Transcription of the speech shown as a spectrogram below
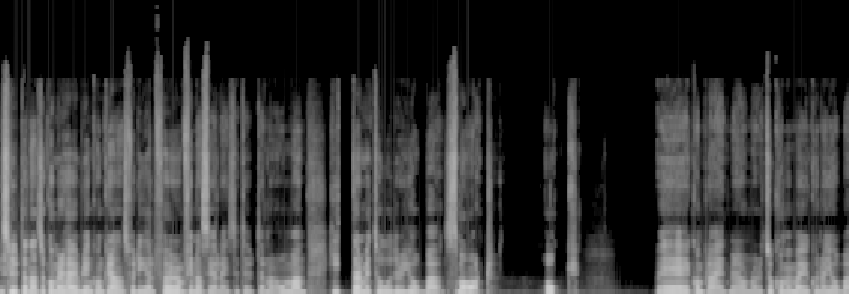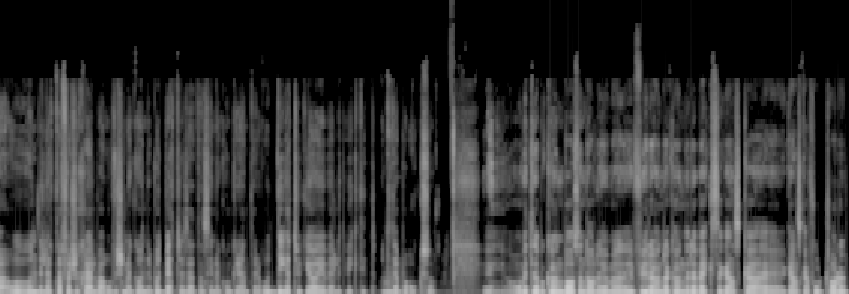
I slutändan så kommer det här bli en konkurrensfördel för de finansiella instituten om man hittar metoder att jobba smart och eh, compliant med det här området så kommer man ju kunna jobba och underlätta för sig själva och för sina kunder på ett bättre sätt än sina konkurrenter. Och det tycker jag är väldigt viktigt att titta mm. på också. Eh, om vi tittar på kundbasen då, 400 kunder, det växer ganska, ganska fort sa du.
